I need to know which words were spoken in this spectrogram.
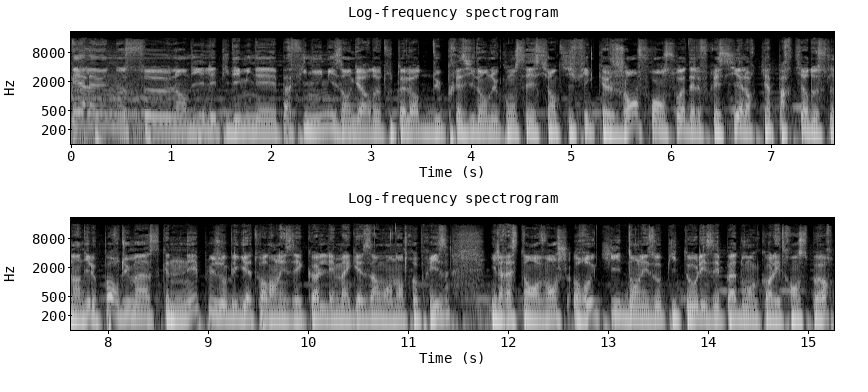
Et à la une ce lundi, l'épidémie n'est pas finie. Mise en garde tout à l'heure du président du conseil scientifique Jean-François Delfrécy, alors qu'à partir de ce lundi, le port du masque n'est plus obligatoire dans les écoles, les magasins ou en entreprise. Il reste en revanche requis dans les hôpitaux, les EHPAD ou encore les transports.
